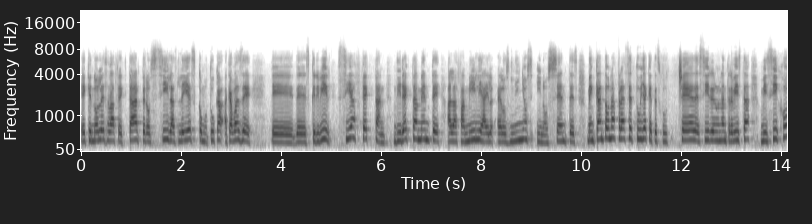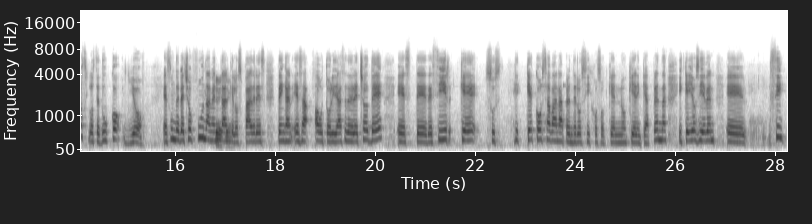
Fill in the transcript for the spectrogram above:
eh, que no les va a afectar, pero sí, las leyes, como tú acabas de, de, describir, sí afectan directamente a la familia y a los niños inocentes. Me encanta una frase tuya que te escuché decir en una entrevista, mis hijos los educo yo. Es un derecho fundamental que los padres tengan esa autoridad, ese derecho de este, decir que sus qué, cosa van a aprender los hijos o qué no quieren que aprendan y que ellos lleven, eh, sí,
